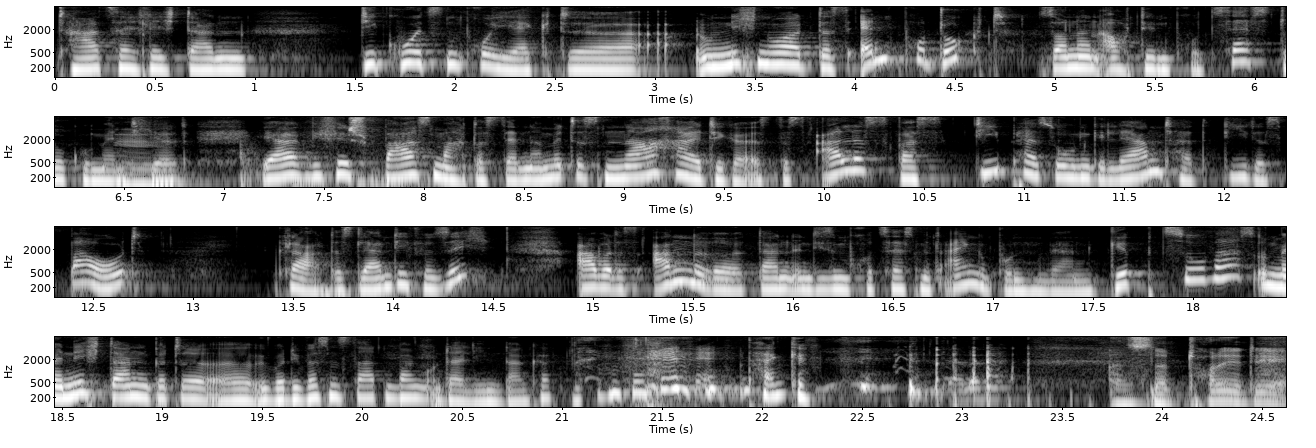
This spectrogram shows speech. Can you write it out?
tatsächlich dann die coolsten Projekte und nicht nur das Endprodukt, sondern auch den Prozess dokumentiert. Ja, wie viel Spaß macht das denn, damit es nachhaltiger ist, dass alles, was die Person gelernt hat, die das baut, klar, das lernt die für sich, aber das andere dann in diesem Prozess mit eingebunden werden. Gibt es sowas? Und wenn nicht, dann bitte äh, über die Wissensdatenbank und Aline, danke. Danke. Das ist eine tolle Idee.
